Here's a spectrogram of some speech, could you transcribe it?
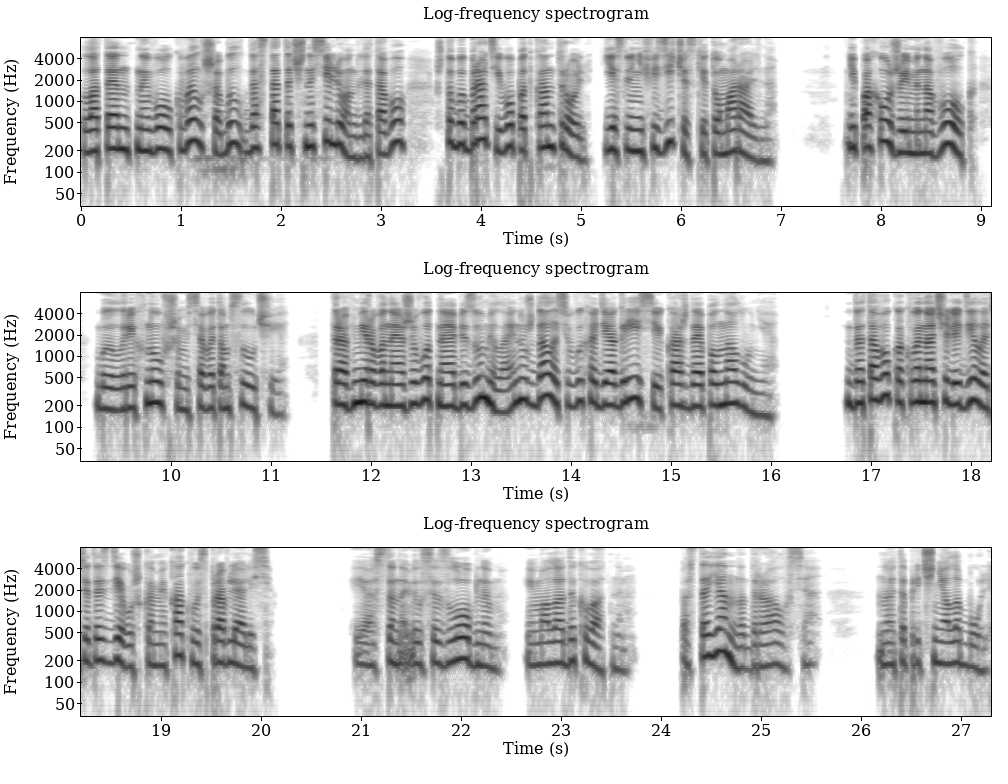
Латентный волк Велша был достаточно силен для того, чтобы брать его под контроль, если не физически, то морально. И, похоже, именно волк был рехнувшимся в этом случае. Травмированное животное обезумело и нуждалось в выходе агрессии каждое полнолуние. До того, как вы начали делать это с девушками, как вы справлялись? Я становился злобным и малоадекватным. Постоянно дрался, но это причиняло боль.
